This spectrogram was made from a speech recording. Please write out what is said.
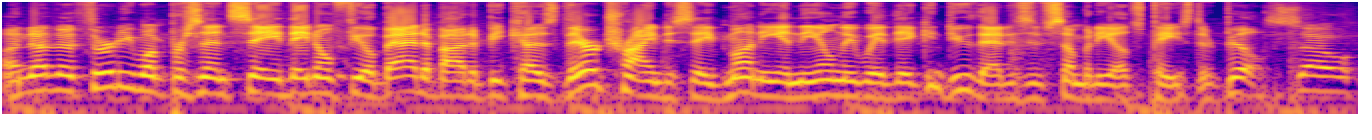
Another 31% say they don't feel bad about it because they're trying to save money, and the only way they can do that is if somebody else pays their bills. So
